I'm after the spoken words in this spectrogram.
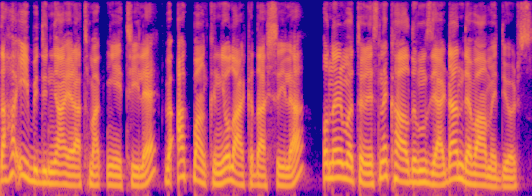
Daha iyi bir dünya yaratmak niyetiyle ve Akbank'ın yol arkadaşlığıyla onarım atölyesine kaldığımız yerden devam ediyoruz.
